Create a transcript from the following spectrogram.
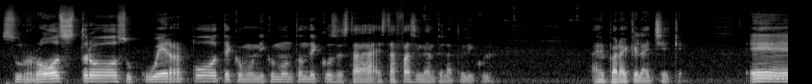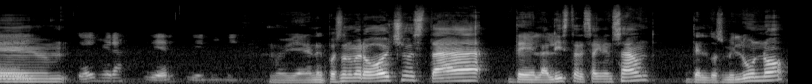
su rostro, su cuerpo, te comunica un montón de cosas. Está, está fascinante la película. Ahí para que la chequen. Eh, okay, mira, bien, bien, bien. Muy bien, en el puesto número 8 está de la lista de Silent Sound del 2001,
